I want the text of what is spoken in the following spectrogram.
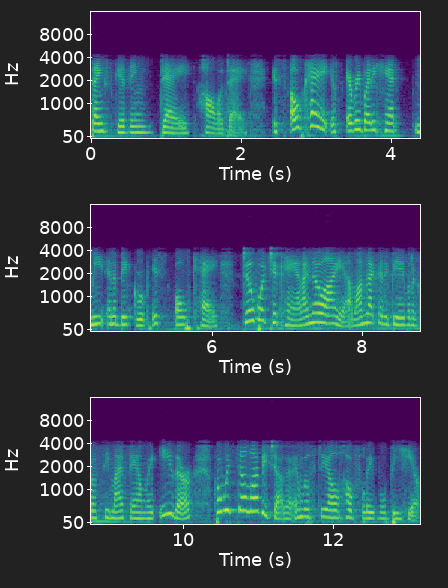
Thanksgiving Day holiday. It's okay if everybody can't meet in a big group. It's okay. Do what you can. I know I am. I'm not going to be able to go see my family either, but we still love each other and we'll still hopefully we'll be here.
